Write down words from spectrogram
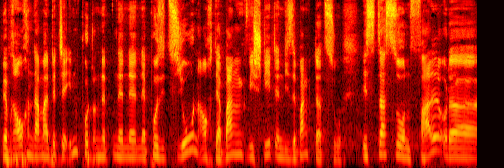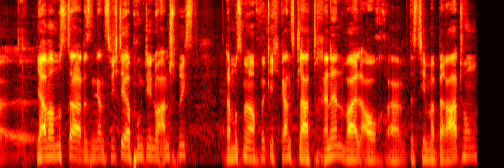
Wir brauchen da mal bitte Input und eine, eine, eine Position auch der Bank. Wie steht denn diese Bank dazu? Ist das so ein Fall oder? Ja, man muss da, das ist ein ganz wichtiger Punkt, den du ansprichst. Da muss man auch wirklich ganz klar trennen, weil auch äh, das Thema Beratung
